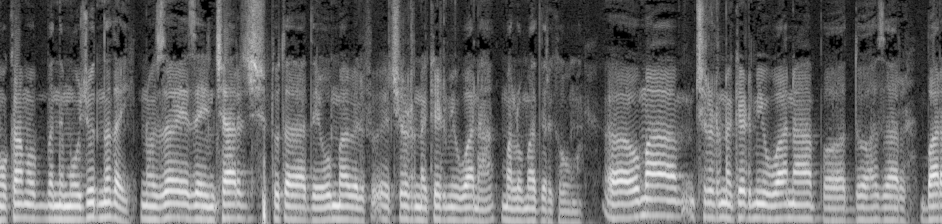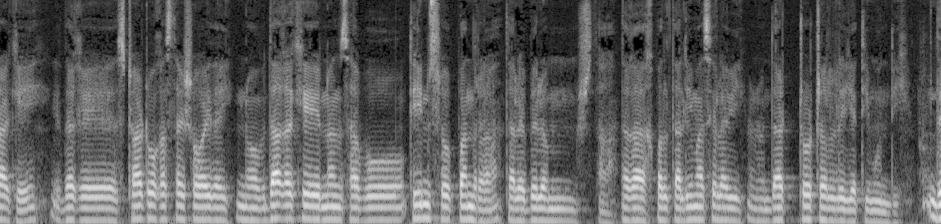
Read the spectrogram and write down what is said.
مقام باندې موجود نه دی نو زه ایز ا انچارج تو ته د عمر چلډرن اکېډمي وانا معلومات درکوم. اوما چلډرن اکیډمي وانه په 2012 کې دغه سٹارټ وغستای شوې دی نو دغه کې نن صاحبو 315 طالب علم شته دغه خپل تعلیم حاصلوي نو دا ټوټل یتیمون دي د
